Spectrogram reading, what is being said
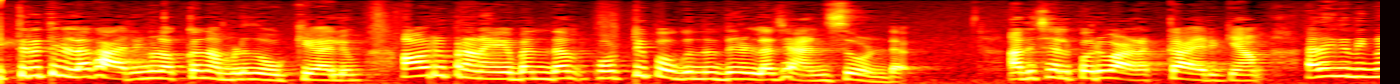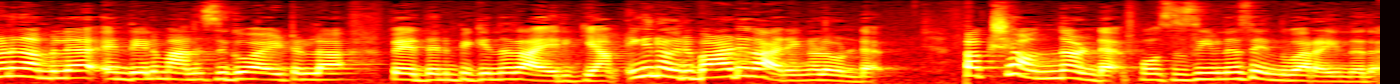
ഇത്തരത്തിലുള്ള കാര്യങ്ങളൊക്കെ നമ്മൾ നോക്കിയാലും ആ ഒരു പ്രണയബന്ധം പൊട്ടിപ്പോകുന്നതിനുള്ള ചാൻസും ഉണ്ട്. അത് ചിലപ്പോൾ ഒരു വഴക്കായിരിക്കാം. അല്ലെങ്കിൽ നിങ്ങൾ തമ്മിൽ എന്തെങ്കിലും മാനസികമായിട്ടുള്ള വേദനിപ്പിക്കുന്നതായിരിക്കാം. ഇങ്ങനെ ഒരുപാട് കാര്യങ്ങളുണ്ട്. പക്ഷെ ഒന്നുണ്ട് പോസിറ്റീവ്നെസ് എന്ന് പറയുന്നത്.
